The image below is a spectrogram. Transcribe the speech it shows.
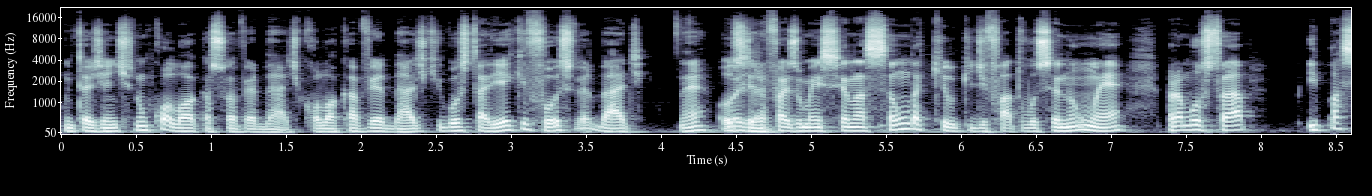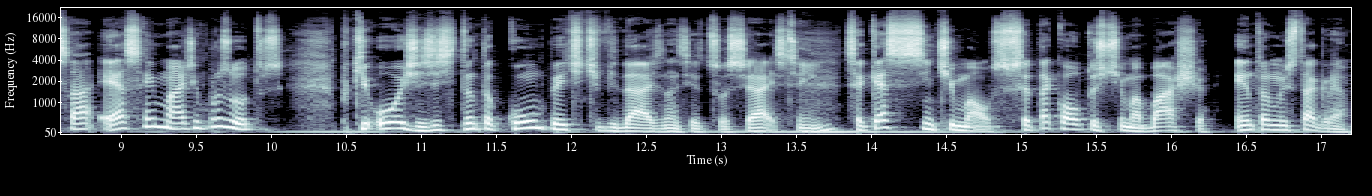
muita gente não coloca a sua verdade, coloca a verdade que gostaria que fosse verdade, né? Ou pois seja, é. faz uma encenação daquilo que de fato você não é para mostrar e passar essa imagem para os outros. Porque hoje existe tanta competitividade nas redes sociais. Sim. Você quer se sentir mal, se você está com a autoestima baixa, entra no Instagram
